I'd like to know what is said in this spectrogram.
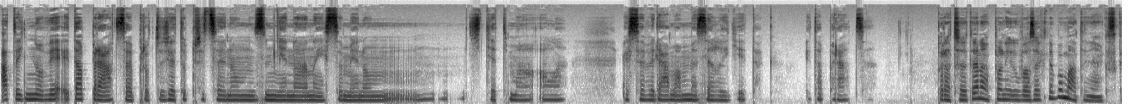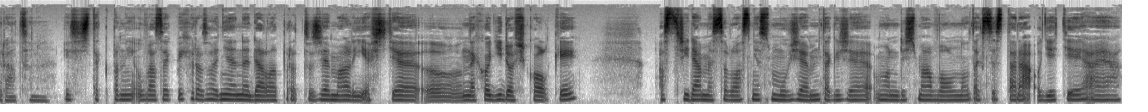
A teď nově i ta práce, protože je to přece jenom změna, nejsem jenom s dětma, ale až se vydávám mezi lidi, tak i ta práce. Pracujete na plný úvazek nebo máte nějak zkrácené? Ježiš, tak plný úvazek bych rozhodně nedala, protože malý ještě uh, nechodí do školky a střídáme se vlastně s mužem, takže on, když má volno, tak se stará o děti a já,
